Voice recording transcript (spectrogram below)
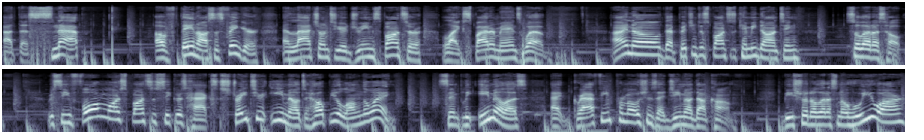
at the snap of Thanos' finger and latch onto your dream sponsor like Spider Man's web. I know that pitching to sponsors can be daunting, so let us help. Receive four more sponsor seekers hacks straight to your email to help you along the way. Simply email us at graphenepromotions at gmail.com. Be sure to let us know who you are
